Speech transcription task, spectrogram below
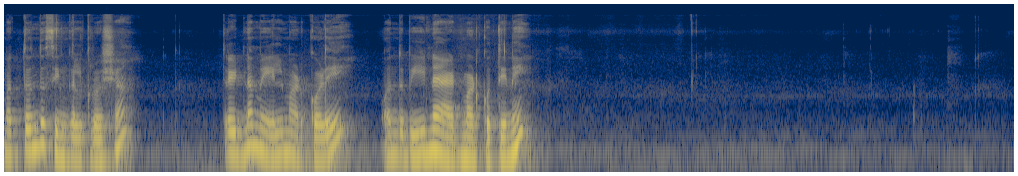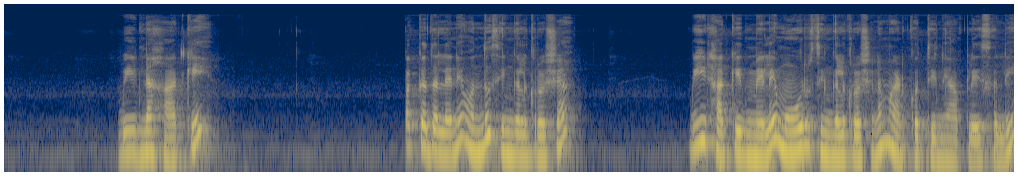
ಮತ್ತೊಂದು ಸಿಂಗಲ್ ಕ್ರೋಶ ಥ್ರೆಡ್ನ ಮೇಲ್ ಮಾಡ್ಕೊಳ್ಳಿ. ಒಂದು ಬೀಡನ್ನ ಆ್ಯಡ್ ಮಾಡ್ಕೊತೀನಿ. ಬೀಡನ್ನ ಹಾಕಿ ಪಕ್ಕದಲ್ಲೇ ಒಂದು ಸಿಂಗಲ್ ಕ್ರೋಶ ಬೀಡ್ ಹಾಕಿದ ಮೇಲೆ ಮೂರು ಸಿಂಗಲ್ ಕ್ರೋಶನ ಮಾಡ್ಕೊತೀನಿ ಆ ಪ್ಲೇಸಲ್ಲಿ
